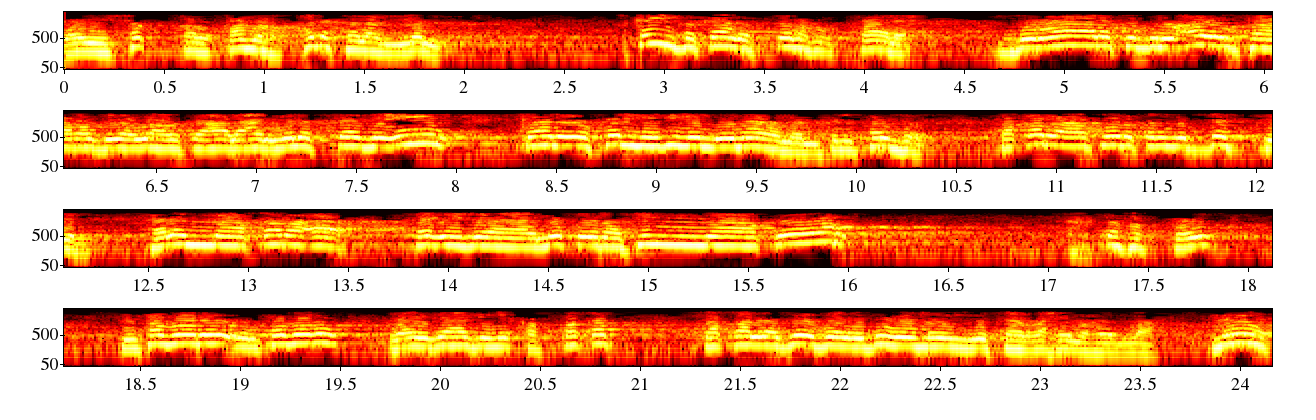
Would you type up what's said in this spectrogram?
وانشق القمر. هذا كلام من؟ كيف كان السلف الصالح؟ زرارة بن أوفى رضي الله تعالى عنه من التابعين كان يصلي بهم إماما في الفجر فقرأ سورة المدثر فلما قرأ فإذا نقر في الناقور اختفى الصوت. انتظروا انتظروا وإذا به قد سقط فقلبوه فوجدوه ميتا رحمه الله. مات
